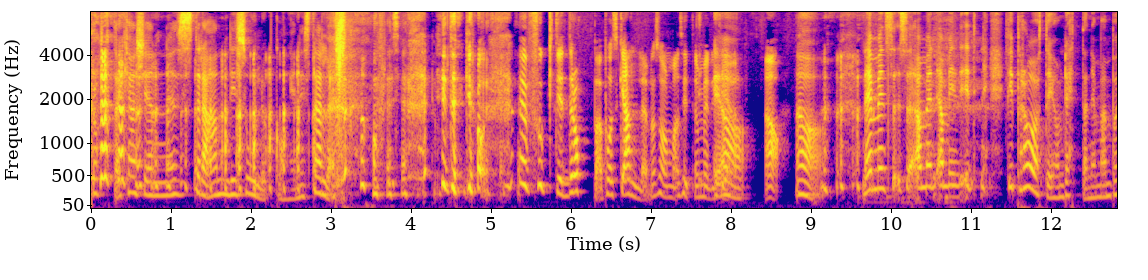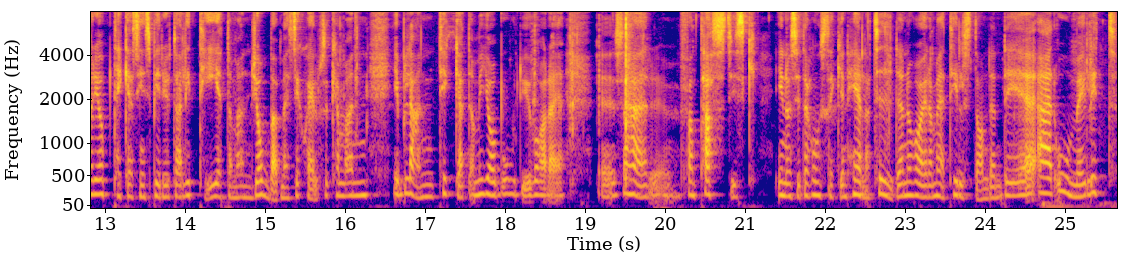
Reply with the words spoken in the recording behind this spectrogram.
grotta, kanske en eh, strand i soluppgången istället. En fuktig droppar på skallen och så om man sitter och mediterar. Ja. Ja. Ja. Nej, men, så, så, ja, men, ja, men, vi pratar ju om detta när man börjar upptäcka sin spiritualitet och man jobbar med sig själv så kan man ibland tycka att ja, men jag borde ju vara eh, så här eh, fantastisk inom citationstecken hela tiden och vara i de här tillstånden. Det är omöjligt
